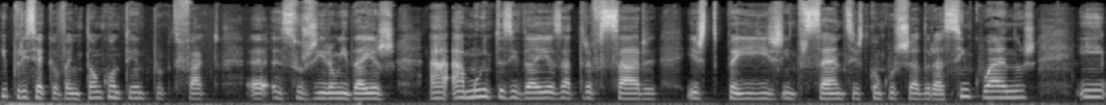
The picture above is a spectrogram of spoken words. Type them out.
e por isso é que eu venho tão contente porque de facto uh, surgiram ideias, há, há, muitas ideias a atravessar este país interessantes, este concurso já dura cinco anos e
